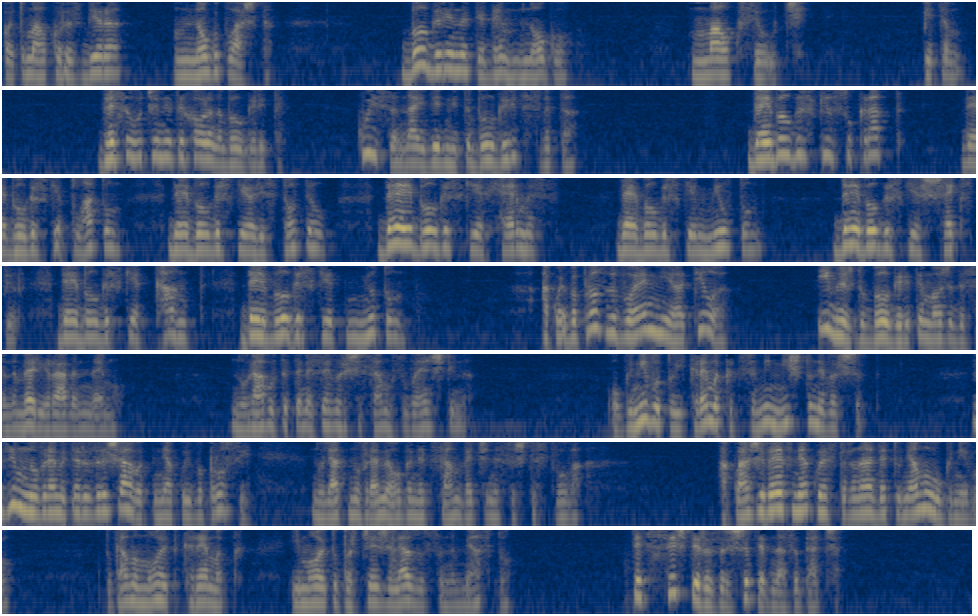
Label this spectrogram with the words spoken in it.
Който малко разбира, много плаща. Българинът яде много, малко се учи. Питам. Де са учените хора на българите? Кои са най-видните българи в света? Де е българския Сократ? Де е българския Платон? Де е българския Аристотел? Де е българския Хермес? Де е българския Милтон? Де е българския Шекспир? Де е българския Кант? Де е българският Нютон? Ако е въпрос за военния Атила, и между българите може да се намери равен нему. Но работата не се върши само с военщина. Огнивото и кремъкът сами нищо не вършат. Зимно време те разрешават някои въпроси, но лятно време огънят сам вече не съществува. Ако аз живея в някоя страна, дето няма огниво, тогава моят кремък и моето парче желязо са на място. Те все ще разрешат една задача.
